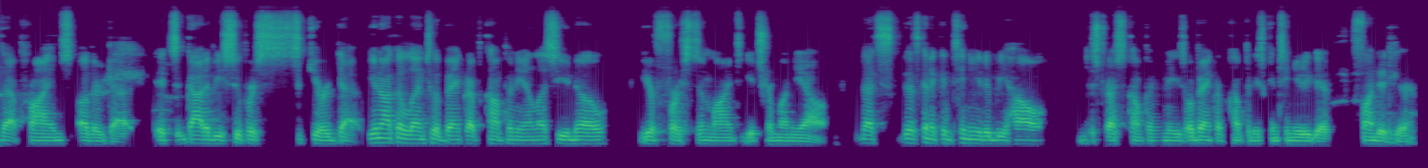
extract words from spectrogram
that primes other debt. It's got to be super secure debt. You're not going to lend to a bankrupt company unless you know you're first in line to get your money out. That's that's going to continue to be how distressed companies or bankrupt companies continue to get funded here.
